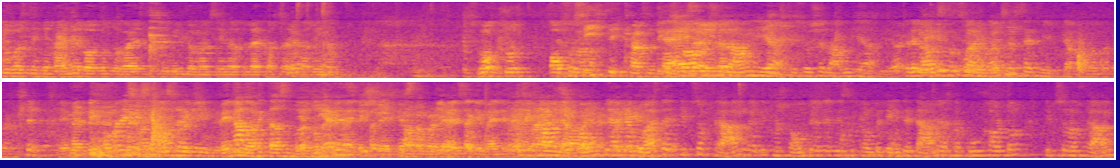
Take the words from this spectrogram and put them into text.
Du warst den Gemeinderat und du weißt, dass wir mitgegangen sind, aber vielleicht kannst du dich erinnern. Das macht schon offensichtlich, kannst du dich Das war schon lange her. Das war schon lange her. Bei den letzten zwei Jahren ist das nicht mitgegangen. Aber wenn, Aber das ist ja ausreichend. wenn du 9000 Euro der Gemeinde verrechnest, die jetzt der Gemeinde Die Frau Stromberger wartet. Gibt es noch Fragen? Weil die Frau Stromberger das ist die kompetente Dame aus der Buchhaltung. Gibt es noch Fragen?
